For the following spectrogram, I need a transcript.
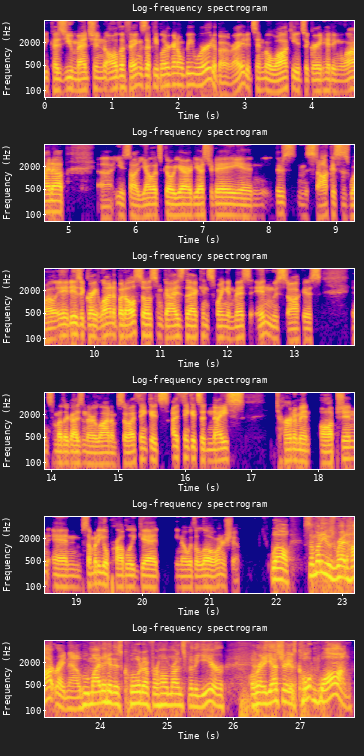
Because you mentioned all the things that people are going to be worried about, right? It's in Milwaukee. It's a great hitting lineup. Uh, you saw Yelich go yard yesterday, and there's Moustakas as well. It is a great lineup, but also some guys that can swing and miss in Moustakas, and some other guys in their lineup. So I think it's I think it's a nice tournament option, and somebody you'll probably get you know with a low ownership. Well, somebody who's red hot right now, who might have hit his quota for home runs for the year already yesterday, is Kolten Wong.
